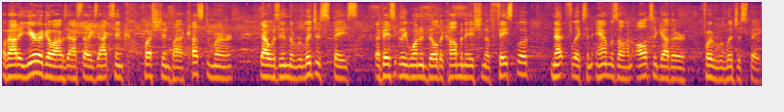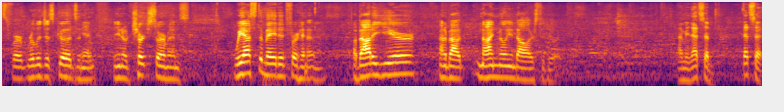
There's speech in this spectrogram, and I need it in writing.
about a year ago I was asked that exact same question by a customer that was in the religious space that basically wanted to build a combination of Facebook, Netflix, and Amazon all together for the religious space, for religious goods and Yeah. you know, church sermons. We estimated for him about a year and about $9 million to do it. I mean, that's a, that's a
